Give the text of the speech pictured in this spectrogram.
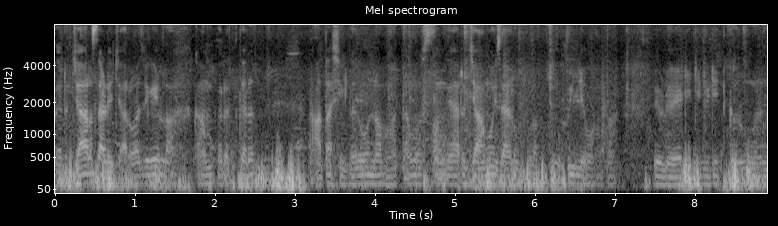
तर चार साडेचार वाजे गेला काम करत करत आता शिकर होणार आता मस्त यार जाम जायला पुरा झोपी आता. વીડિયો એડિટ વિડિટ કરવું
